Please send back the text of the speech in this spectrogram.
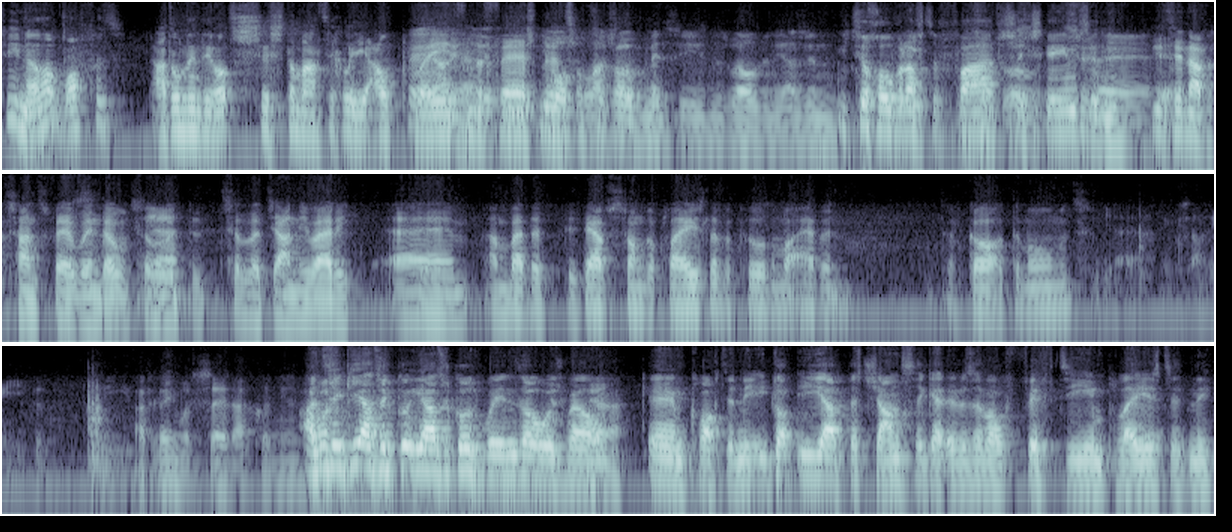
See, no, that Watford. I don't think they got systematically outplayed yeah, yeah, from the first first minute to last. He took over mid-season as well, didn't he? As in, he took over after five, six games, didn't he? He didn't have a transfer window until, yeah. the, till the January. Um, and whether did they have stronger players, Liverpool, than what Everton have got at the moment? I think you I could pretty think- much say that, couldn't you? I think he has a good he has a good window as well. Yeah. Um, Klopp didn't he? He got he had the chance to get it was about fifteen players, didn't he?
